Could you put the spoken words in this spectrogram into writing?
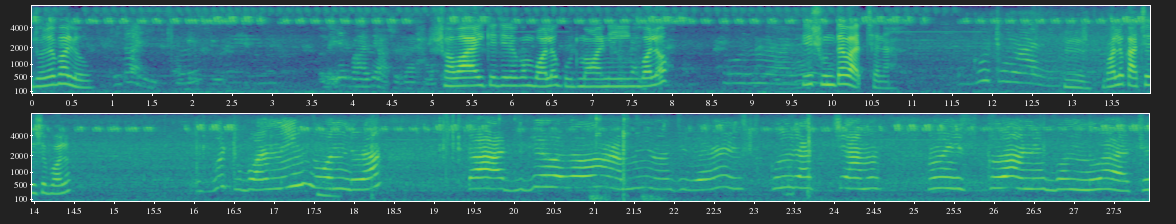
জোরে বলো। সবাইকে যেরকম বলো গুড মর্নিং বলো কিছু শুনতে পাচ্ছে না। গুড মর্নিং হুম বলো কাছে এসে বলো। গুড মর্নিং বন্ধুরা। তা আজকে হলো আমি আজকে স্কুল যাচ্ছি আমার আমার স্কুলে অনেক বন্ধু আছে।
